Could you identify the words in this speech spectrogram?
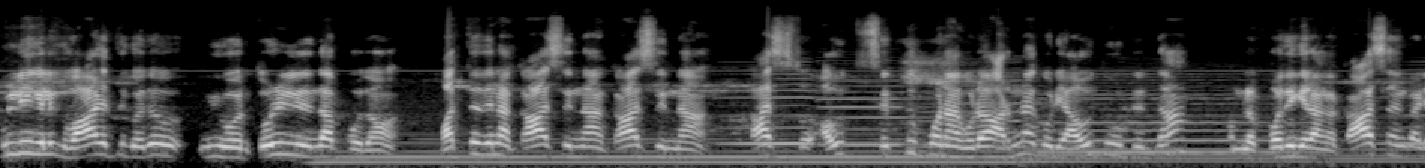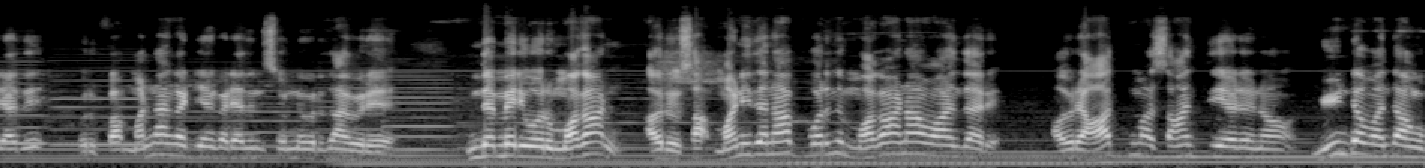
பிள்ளைங்களுக்கு வாழத்துக்கு வந்து ஒரு தொழில் இருந்தா போதும். மற்றதுனா காசுன்னா காசுன்னா காசு அவுத்து செத்து போனா கூட அருணாக்கோடி அவுத்து விட்டுட்டு தான் நம்மளை புதைக்கிறாங்க. காசும் கிடையாது ஒரு மண்ணாங்கட்டியும் கிடையாதுன்னு சொன்னவர் தான் இவரு. இந்த மாரி ஒரு மகான் அவர் மனிதனா பிறந்து மகானா வாழ்ந்தாரு. அவர் ஆத்மா சாந்தி அடையணும். மீண்டும் வந்து அவங்க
